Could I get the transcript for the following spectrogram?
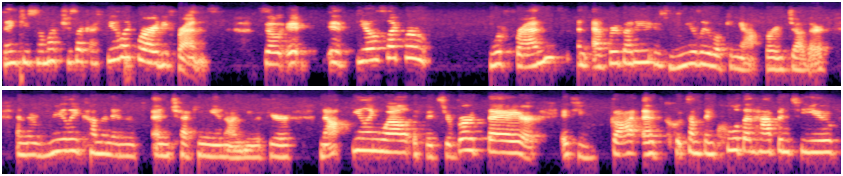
"Thank you so much." She's like, "I feel like we're already friends." So it it feels like we're we're friends, and everybody is really looking out for each other, and they're really coming in and checking in on you if you're not feeling well, if it's your birthday, or if you got a, something cool that happened to you.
